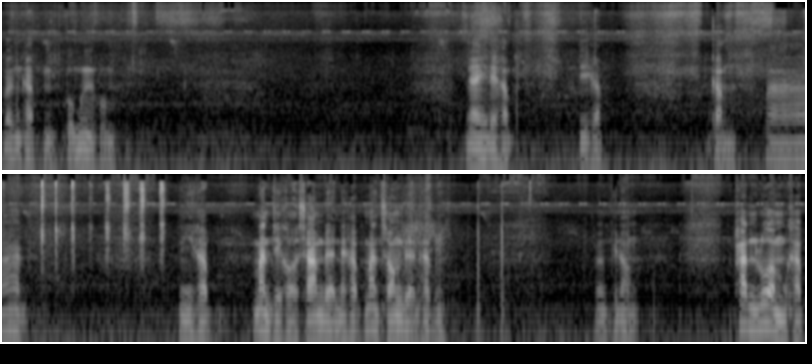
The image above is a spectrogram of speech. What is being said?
เบิ้งครับนี่ปูมือผมใหญ่ด้ครับ พี่ครับกำปาดนี่ครับ มันที่ขาสามเดือนนะครับ มันสองเดือนครับนี่ เบิ่งพี่น้อง พันร่วมครับ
